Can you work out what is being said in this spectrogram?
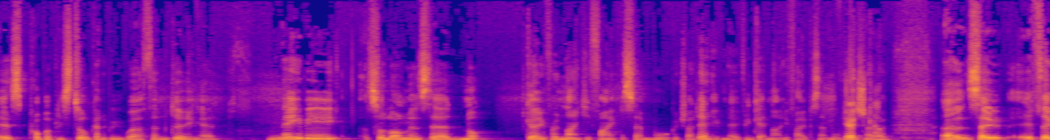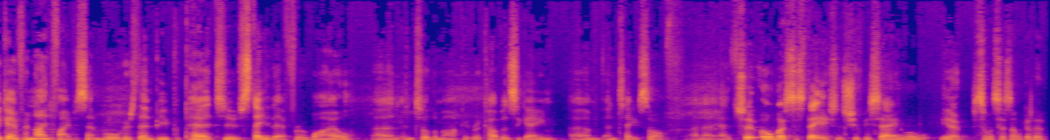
it's probably still going to be worth them doing it. Maybe so long as they're not going for a 95% mortgage. I don't even know if you can get 95% mortgage. Yes, you now, can. but, Uh, so if they're going for a 95% mortgage, then be prepared to stay there for a while uh, until the market recovers again um, and takes off. And I, I So almost estate agents should be saying, well, you know, someone says I'm going to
